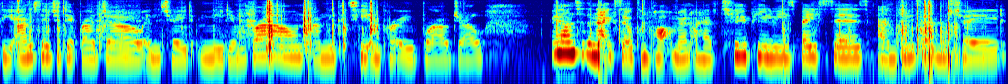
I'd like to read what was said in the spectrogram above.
the Anastasia Dip Brow Gel in the shade Medium Brown, and the Petite and Pro Brow Gel. Moving on to the next little compartment, I have two P. Louise bases, and these are in the shade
